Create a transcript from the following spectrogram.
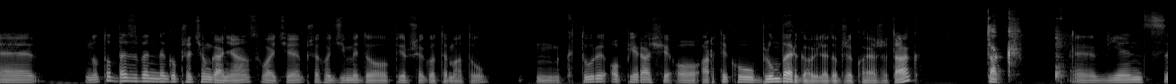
E, no to bez zbędnego przeciągania, słuchajcie, przechodzimy do pierwszego tematu, mm, który opiera się o artykuł Bloomberga, o ile dobrze kojarzę, tak? Tak. E, więc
